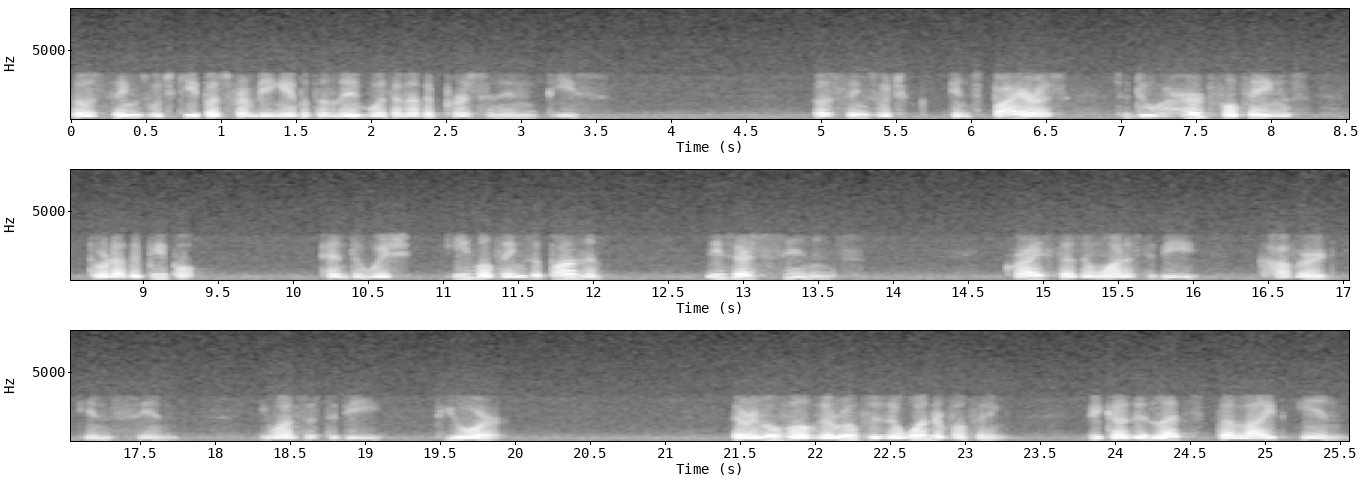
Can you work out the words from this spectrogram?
Those things which keep us from being able to live with another person in peace. Those things which inspire us to do hurtful things toward other people and to wish evil things upon them. These are sins. Christ doesn't want us to be covered in sin. He wants us to be pure. The removal of the roof is a wonderful thing because it lets the light in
